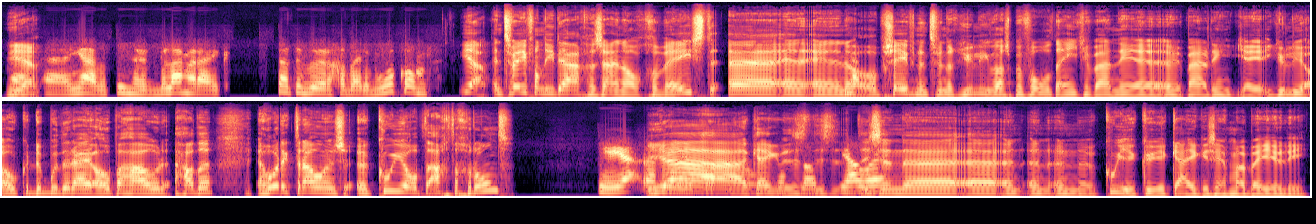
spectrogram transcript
Ja. En, ja, we vinden het belangrijk dat de burger bij de boer komt. Ja, en twee van die dagen zijn al geweest. Uh, en en Ja. op 27 juli was bijvoorbeeld eentje wanneer, eh, waarin jullie ook de boerderij open hadden. En hoor ik trouwens eh, koeien op de achtergrond? Ja, dat ja, kijk, dus, dus, Ja, het is een, eh, eh, een, een, een koeien kun je kijken, zeg maar, bij jullie.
